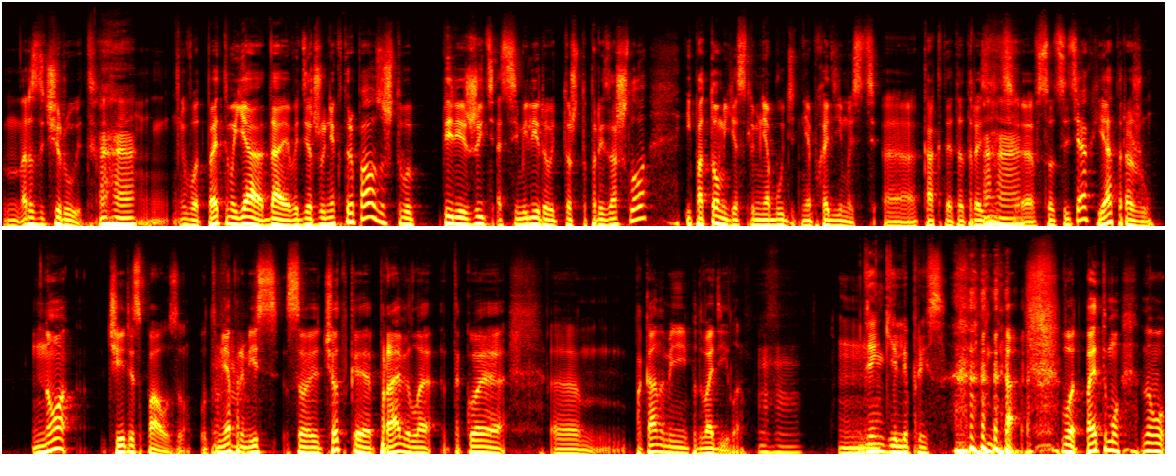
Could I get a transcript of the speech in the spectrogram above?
разочарует. Ага. Вот, поэтому я, да, я выдержу некоторую паузу, чтобы пережить, ассимилировать то, что произошло, и потом, если у меня будет необходимость э, как-то это отразить Ага. э, в соцсетях, я отражу. Но через паузу. Вот у меня прям есть свое четкое правило такое, эм, пока оно меня не подводило. Мгм. Деньги или приз? да. Вот, поэтому, ну,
